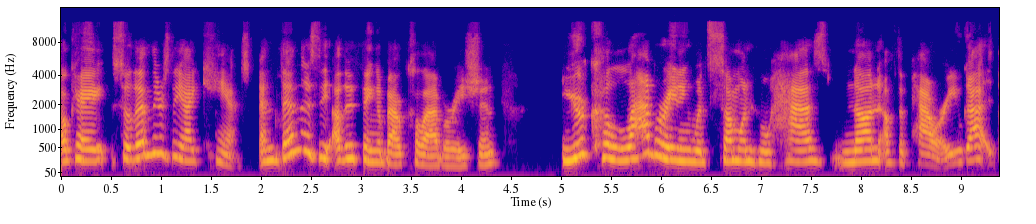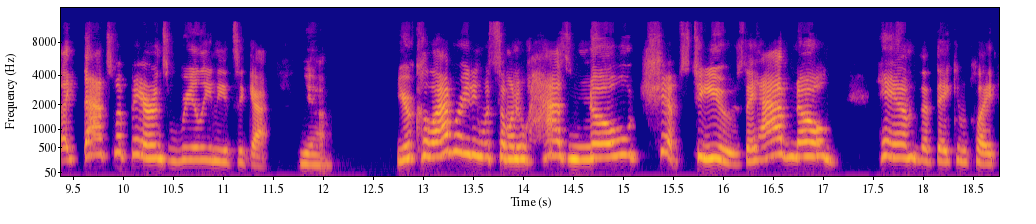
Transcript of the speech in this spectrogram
Okay. So then there's the I can't. And then there's the other thing about collaboration, you're collaborating with someone who has none of the power. You got like that's what parents really need to get. Yeah. You're collaborating with someone who has no chips to use. They have no hand that they can play.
